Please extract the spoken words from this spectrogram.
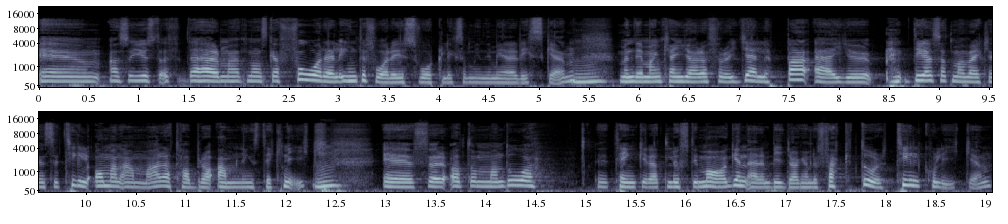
Um, alltså just det här med att man ska få det eller inte få det är svårt att liksom minimera risken. Mm. Men det man kan göra för att hjälpa är ju dels att man verkligen ser till, om man ammar, att ha bra amningsteknik. Mm. Uh, för att om man då uh, tänker att luft i magen är en bidragande faktor till koliken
